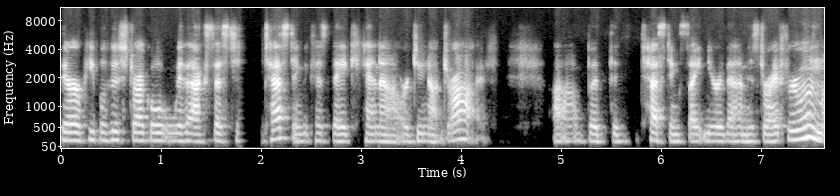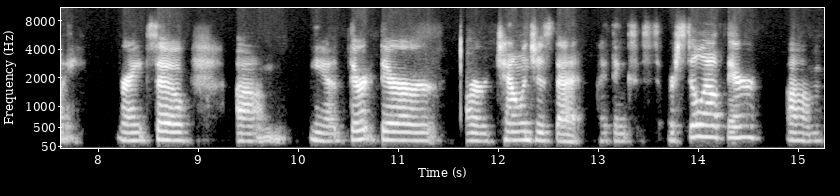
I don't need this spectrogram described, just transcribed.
there are people who struggle with access to testing because they cannot or do not drive uh, but the testing site near them is drive-through only, right? So, um, you know, there there are challenges that I think are still out there. Um,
